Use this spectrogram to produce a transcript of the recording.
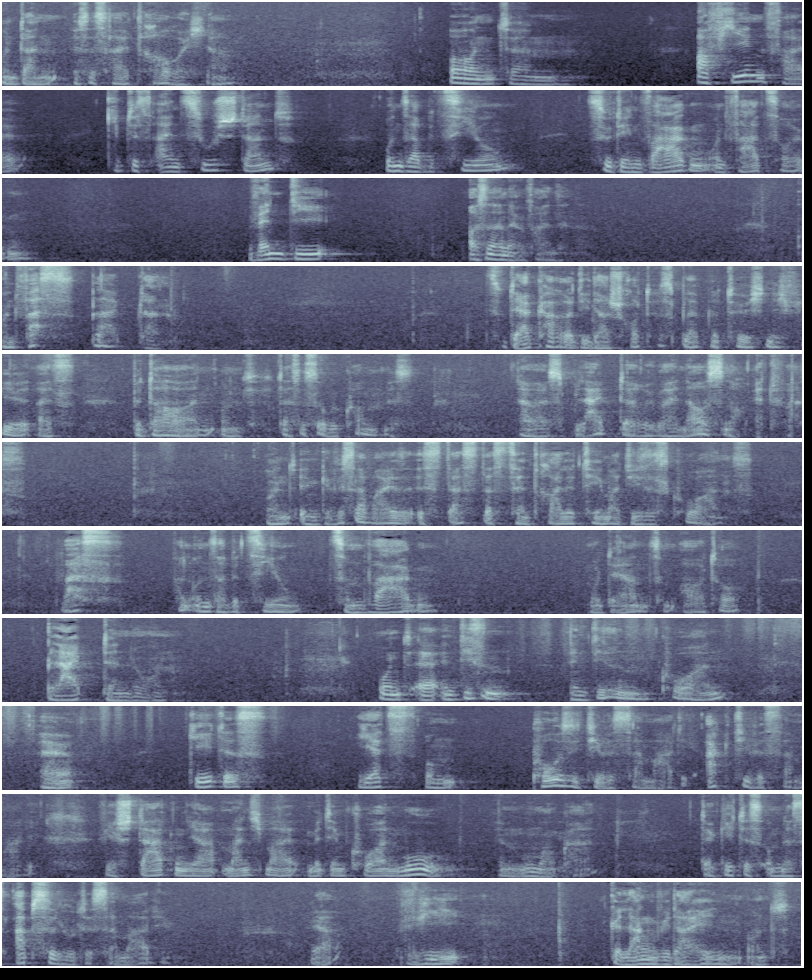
Und dann ist es halt traurig, ja. Und ähm, auf jeden Fall gibt es einen Zustand unserer Beziehung zu den Wagen und Fahrzeugen, wenn die auseinandergefallen sind. Und was bleibt dann? Zu der Karre, die da Schrott ist, bleibt natürlich nicht viel als bedauern und dass es so gekommen ist. Aber es bleibt darüber hinaus noch etwas. Und in gewisser Weise ist das das zentrale Thema dieses Korans. Was von unserer Beziehung zum Wagen, modern zum Auto, bleibt denn nun? Und äh, in diesem, in diesem Koran äh, geht es jetzt um positives Samadhi, aktives Samadhi. Wir starten ja manchmal mit dem Koran Mu im Mumonkan. Da geht es um das absolute Samadhi. Ja, wie gelangen wir dahin und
